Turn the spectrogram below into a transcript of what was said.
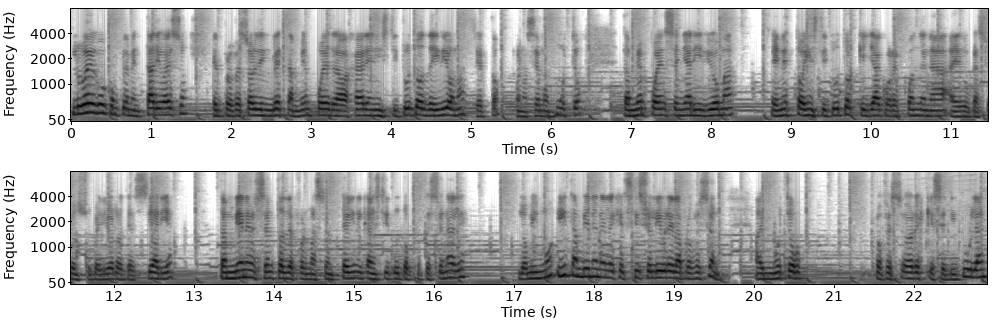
Luego, complementario a eso, el profesor de inglés también puede trabajar en institutos de idiomas, ¿cierto? Conocemos mucho. También puede enseñar idioma en estos institutos que ya corresponden a, educación superior o terciaria, también en centros de formación técnica, institutos profesionales, lo mismo, y también en el ejercicio libre de la profesión. Hay muchos profesores que se titulan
